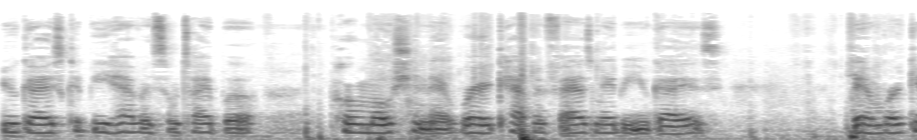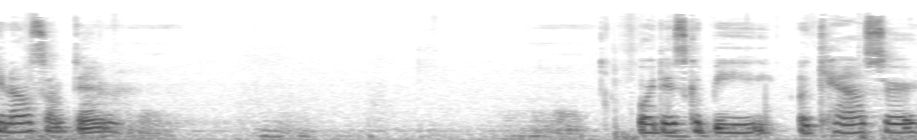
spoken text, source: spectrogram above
you guys could be having some type of promotion at work happen fast. Maybe you guys been working on something. Or this could be a cancer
